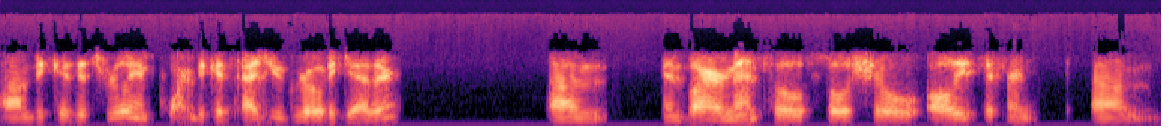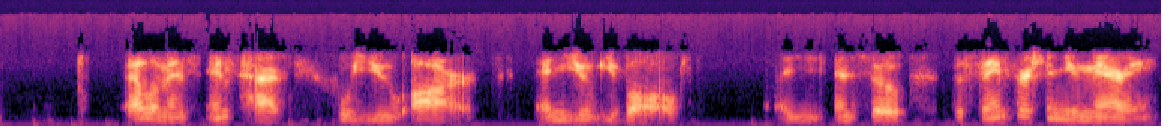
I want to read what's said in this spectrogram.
Um, because it's really important. Because as you grow together, um, environmental, social, all these different um, elements impact who you are and you evolve. And so the same person you marry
